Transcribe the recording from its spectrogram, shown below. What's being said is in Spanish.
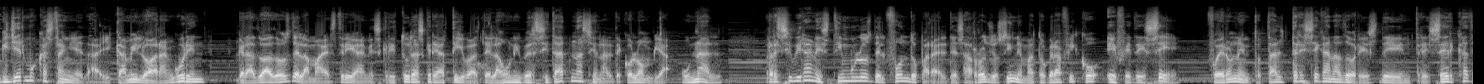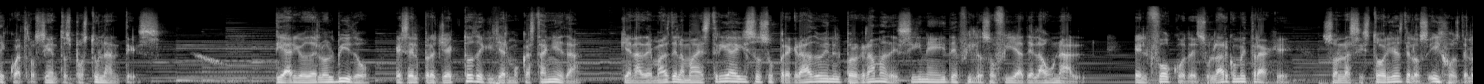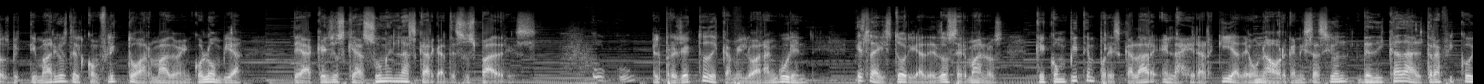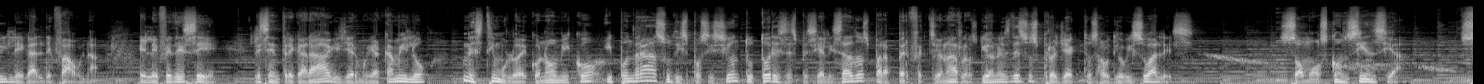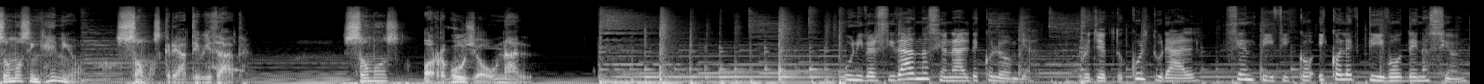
Guillermo Castañeda y Camilo Aranguren, graduados de la Maestría en Escrituras Creativas de la Universidad Nacional de Colombia, UNAL, recibirán estímulos del Fondo para el Desarrollo Cinematográfico FDC. Fueron en total 13 ganadores de entre cerca de 400 postulantes. Diario del Olvido es el proyecto de Guillermo Castañeda, quien además de la maestría hizo su pregrado en el programa de cine y de filosofía de la UNAL. El foco de su largometraje son las historias de los hijos de los victimarios del conflicto armado en Colombia, de aquellos que asumen las cargas de sus padres. El proyecto de Camilo Aranguren es la historia de dos hermanos que compiten por escalar en la jerarquía de una organización dedicada al tráfico ilegal de fauna. El FDC les entregará a Guillermo y a Camilo un estímulo económico y pondrá a su disposición tutores especializados para perfeccionar los guiones de sus proyectos audiovisuales. Somos conciencia, somos ingenio, somos creatividad. Somos Orgullo UNAL. Universidad Nacional de Colombia, proyecto cultural, científico y colectivo de nación.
